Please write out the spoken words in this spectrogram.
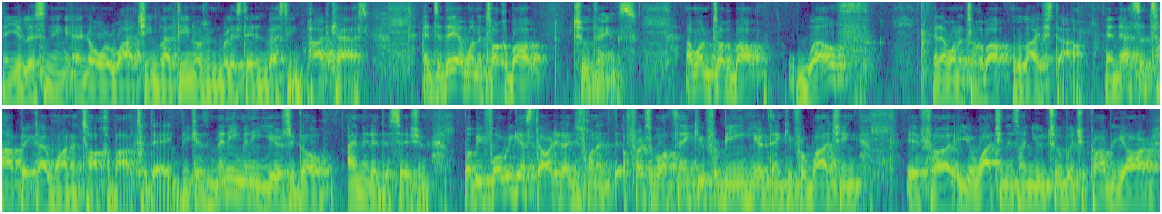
and you're listening and or watching Latinos in Real Estate Investing podcast. And today I want to talk about two things. I want to talk about wealth and I want to talk about lifestyle. And that's the topic I want to talk about today because many, many years ago, I made a decision. But before we get started, I just want to, first of all, thank you for being here. Thank you for watching. If uh, you're watching this on YouTube, which you probably are,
